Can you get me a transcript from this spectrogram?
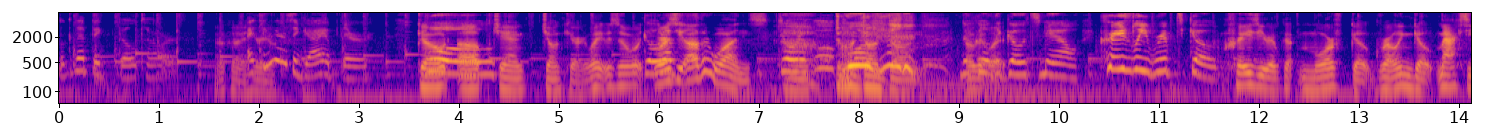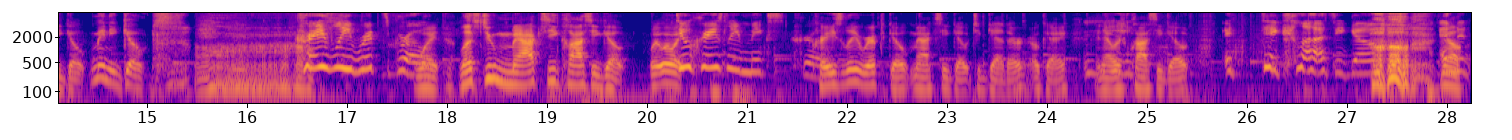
Look at that big bell tower. Okay, I think there's a guy up there. Goat Whoa. up jank, junkyard. Wait, where's up- the other ones? Dun, dun, dun. Look Okay, at the wait. goats now. Crazily ripped goat. Crazy rip goat, morph goat, growing goat, maxi goat, mini goat. Oh. Crazily ripped goat. Wait, let's do maxi classy goat. Wait, wait, wait. Do crazily mixed goat. Crazily ripped goat, maxi goat together. Okay, and now it's mm-hmm. classy goat. It take classy goat. and now, then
